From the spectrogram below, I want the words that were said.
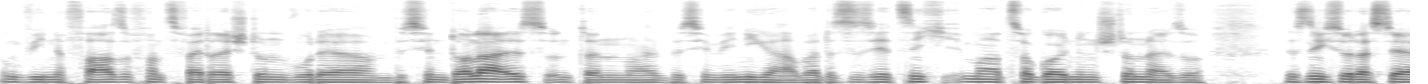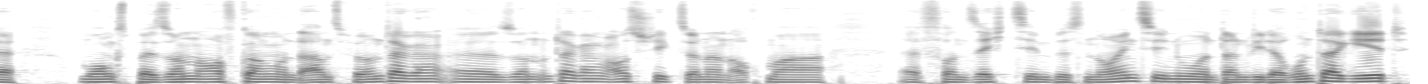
irgendwie eine Phase von zwei, drei Stunden, wo der ein bisschen doller ist und dann mal ein bisschen weniger. Aber das ist jetzt nicht immer zur goldenen Stunde. Also ist nicht so, dass der morgens bei Sonnenaufgang und abends bei Untergang, äh, Sonnenuntergang ausstieg, sondern auch mal äh, von 16 bis 19 Uhr und dann wieder runtergeht.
